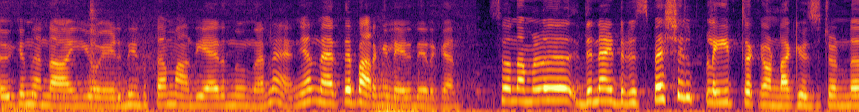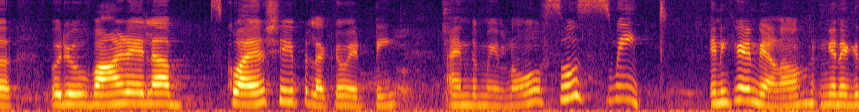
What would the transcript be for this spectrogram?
ആലോചിക്കുന്നുണ്ട് അയ്യോ എഴുതിയെടുത്താൽ മതിയായിരുന്നു എന്നല്ലേ ഞാൻ നേരത്തെ പറഞ്ഞില്ല എഴുതിയെടുക്കാൻ? സോ നമ്മൾ ഇതിനായിട്ടൊരു സ്പെഷ്യൽ പ്ലേറ്റ് ഒക്കെ ഉണ്ടാക്കി വെച്ചിട്ടുണ്ട്. ഒരു വാഴയില സ്ക്വയർ ഷേപ്പിലൊക്കെ വെട്ടി അതിന്റെ മേളിൽ ഓ സോ സ്വീറ്റ് എനിക്ക് വേണ്ടിയാണോ ഇങ്ങനെയൊക്കെ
